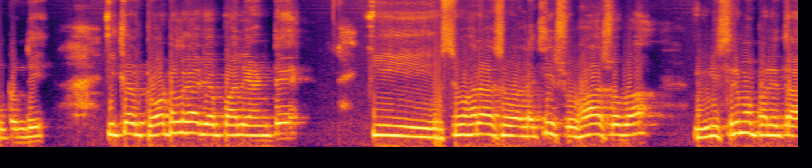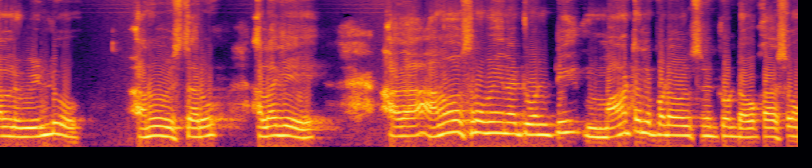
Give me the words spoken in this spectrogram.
ఉంటుంది. ఇక్కడ టోటల్గా చెప్పాలి అంటే ఈ సింహరాశి వాళ్ళకి శుభాశుభ మిశ్రమ ఫలితాలను వీళ్ళు అనుభవిస్తారు. అలాగే అనవసరమైనటువంటి మాటలు పడవలసినటువంటి అవకాశం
